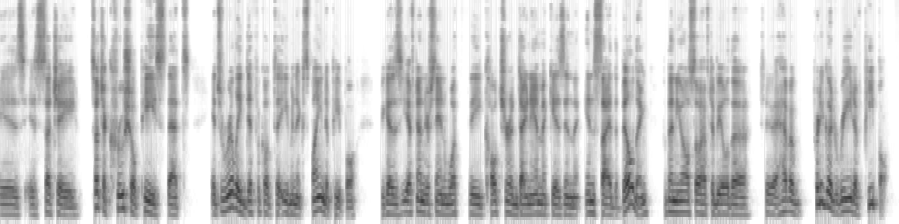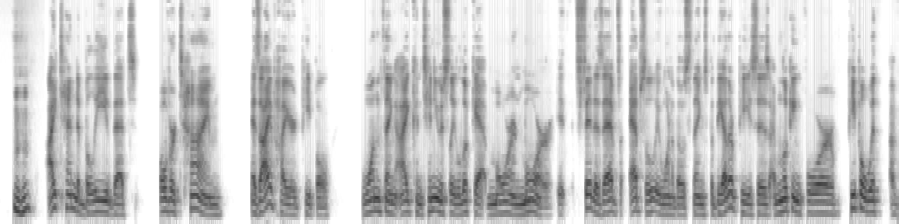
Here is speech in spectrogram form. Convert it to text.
is is such a such a crucial piece that it's really difficult to even explain to people because you have to understand what the culture and dynamic is in the inside the building but then you also have to be able to to have a pretty good read of people. Mm-hmm. i tend to believe that over time as i've hired people one thing i continuously look at more and more it, fit is ab- absolutely one of those things but the other piece is i'm looking for people with a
